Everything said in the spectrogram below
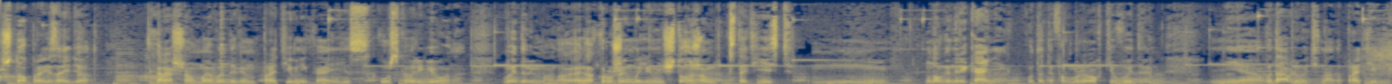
что произойдет? Хорошо, мы выдавим противника из Курского региона. Выдавим, окружим или уничтожим. Кстати, есть много нареканий вот этой формулировки «выдавим». Не выдавливать надо противника,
